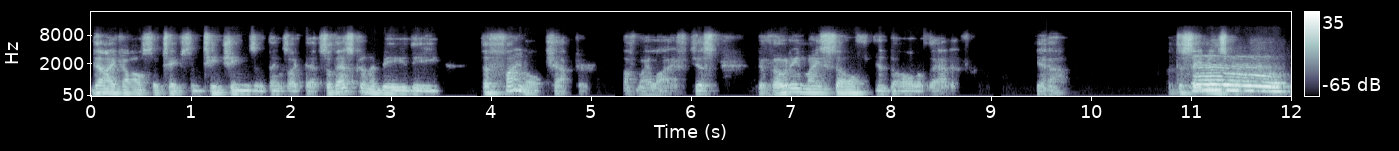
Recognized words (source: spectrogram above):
then I can also take some teachings and things like that. So that's going to be the the final chapter of my life, just devoting myself into all of that. Yeah. But the same mm,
